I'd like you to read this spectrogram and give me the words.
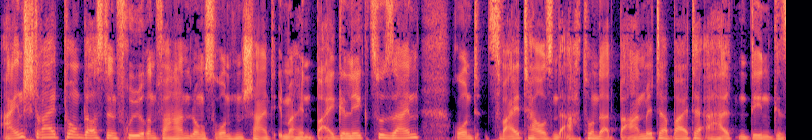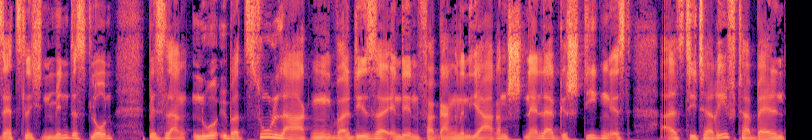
Ein Streitpunkt aus den früheren Verhandlungsrunden scheint immerhin beigelegt zu sein. Rund 2800 Bahnmitarbeiter erhalten den gesetzlichen Mindestlohn bislang nur über Zulagen, weil dieser in den vergangenen Jahren schneller gestiegen ist als die Tariftabellen.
